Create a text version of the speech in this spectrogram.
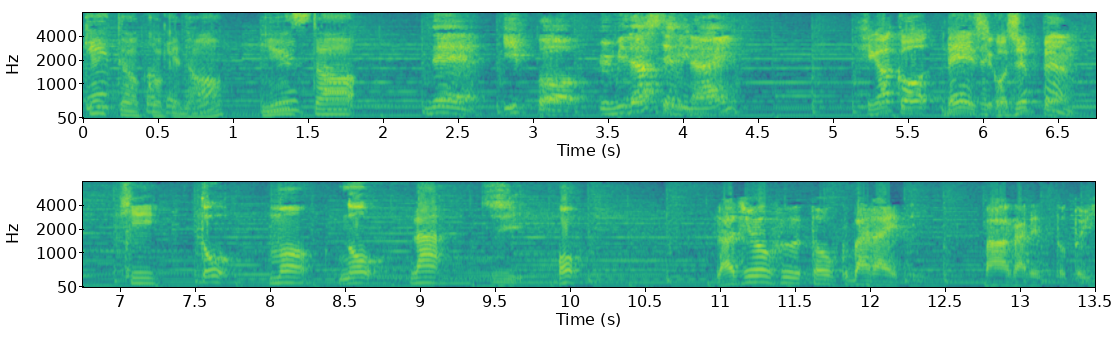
ケイトコケのニュースとねえ一歩踏み出してみない？日が子0時50分。ひとものラジオラジオ風トークバラエティマーガレットと一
